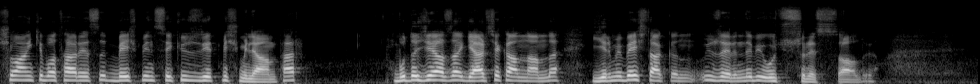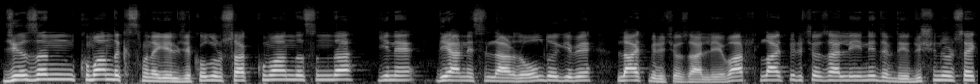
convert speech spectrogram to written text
Şu anki bataryası 5870 miliamper. Bu da cihaza gerçek anlamda 25 dakikanın üzerinde bir uçuş süresi sağlıyor. Cihazın kumanda kısmına gelecek olursak kumandasında yine diğer nesillerde olduğu gibi Light Bridge özelliği var. Light Bridge özelliği nedir diye düşünürsek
